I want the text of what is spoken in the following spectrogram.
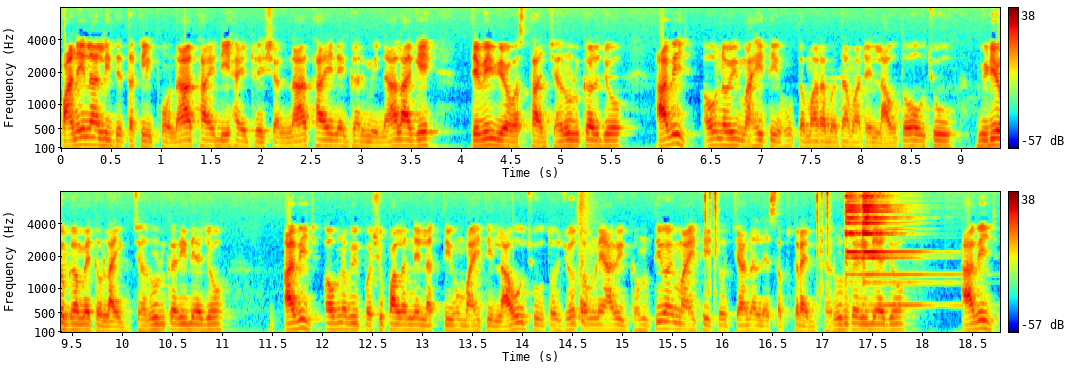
પાણીના લીધે તકલીફો ના થાય, ડિહાઇડ્રેશન ના થાય ને ગરમી ના લાગે તેવી વ્યવસ્થા જરૂર કરજો. આવી જ અવનવી માહિતી હું તમારા બધા માટે લાવતો હોઉં છું. વીડિયો ગમે તો લાઈક જરૂર કરી દેજો. આવી જ અવનવી પશુપાલનને લગતી હું માહિતી લાવું છું. તો જો તમને આવી ગમતી હોય માહિતી, તો ચેનલને સબસ્ક્રાઈબ જરૂર કરી દેજો. આવી જ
